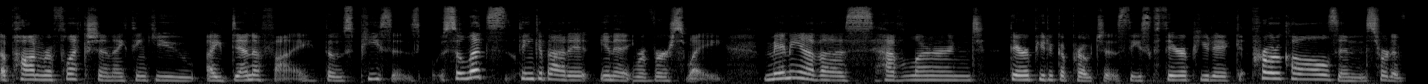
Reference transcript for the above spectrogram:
upon reflection, I think you identify those pieces. So let's think about it in a reverse way. Many of us have learned therapeutic approaches, these therapeutic protocols and sort of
